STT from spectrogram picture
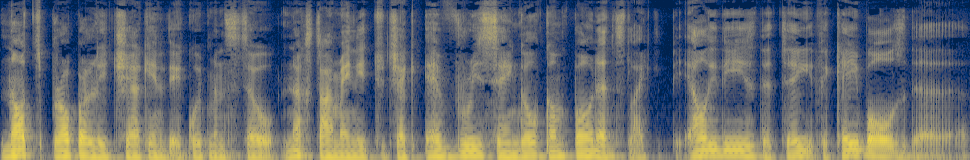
not properly checking the equipment. So next time I need to check every single components like the LEDs, the t- the cables, the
